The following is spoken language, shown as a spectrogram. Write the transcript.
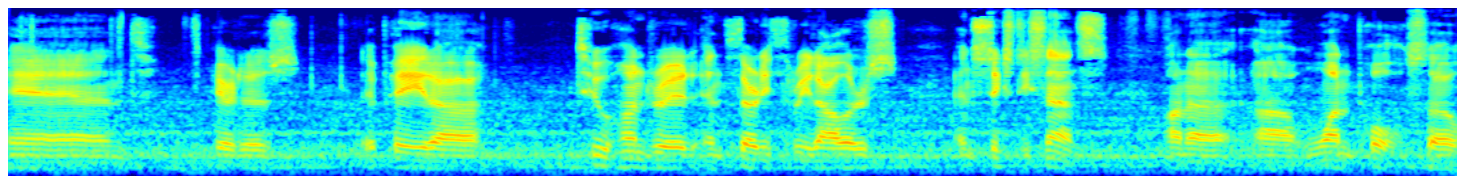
and here it is. It paid uh, two hundred and thirty-three dollars and sixty cents on a uh, one pull. So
